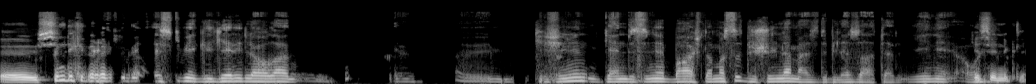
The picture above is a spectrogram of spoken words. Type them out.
Ee, şimdiki eski bir, eski bir gerilla olan e, kişinin kendisini bağışlaması düşünülemezdi bile zaten. Yeni Kesinlikle.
